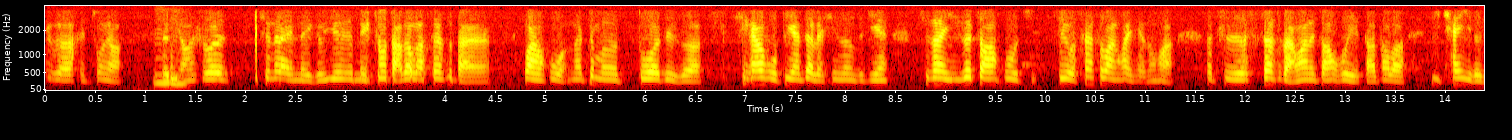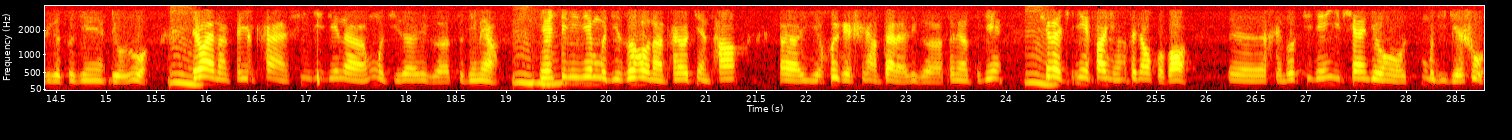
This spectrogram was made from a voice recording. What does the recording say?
这个很重要。就比方说，现在每个月每周达到了三四百万户，那这么多这个新开户必然带来新增资金。就算一个账户只只有三四万块钱的话。那这三四百万的账户也达到了一千亿的这个资金流入。嗯。另外呢，可以看新基金的募集的这个资金量。嗯。因为新基金募集之后呢，它要建仓，呃，也会给市场带来这个增量资金。嗯。现在基金发行非常火爆，呃，很多基金一天就募集结束，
